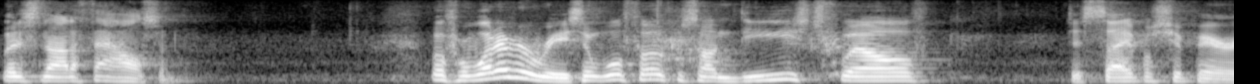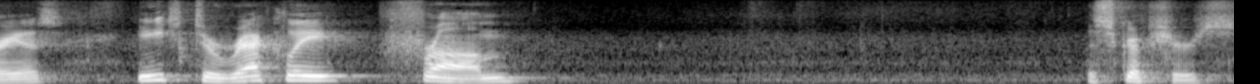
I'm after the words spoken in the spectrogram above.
but it's not a thousand. But for whatever reason, we'll focus on these 12 discipleship areas, each directly from the scriptures,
